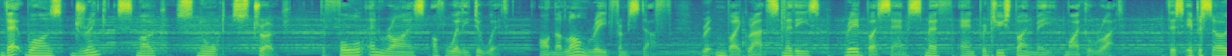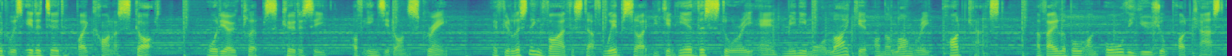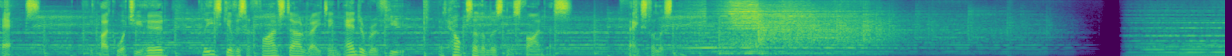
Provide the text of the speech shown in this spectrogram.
That was Drink, Smoke, Snort, Stroke The Fall and Rise of Willy de Wit on the long read from Stuff written by Grant Smithies, read by Sam Smith, and produced by me, Michael Wright. This episode was edited by Connor Scott. Audio clips courtesy of NZ On Screen. If you're listening via the Stuff website, you can hear this story and many more like it on the Long Read podcast, available on all the usual podcast apps. Like what you heard, please give us a five star rating and a review. It helps other listeners find us. Thanks for listening.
